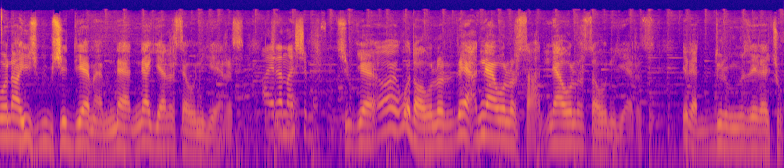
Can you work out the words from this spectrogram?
ona hiçbir bir şey diyemem. Ne ne gelirse onu yeriz. Ayran aşı mesela. Çünkü ay, o da olur. Ne, ne olursa, ne olursa onu yeriz. Öyle durumumuz öyle çok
